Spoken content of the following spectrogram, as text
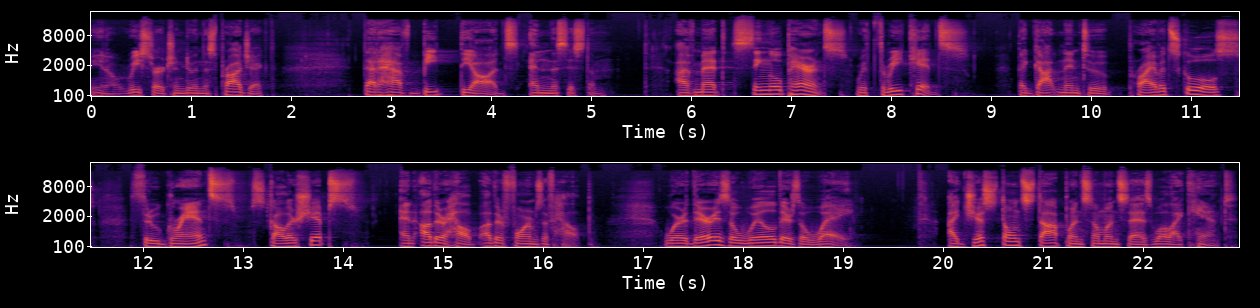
you know research and doing this project that have beat the odds and the system. I've met single parents with three kids that gotten into private schools through grants, scholarships, and other help, other forms of help. Where there is a will, there's a way. I just don't stop when someone says, Well, I can't,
